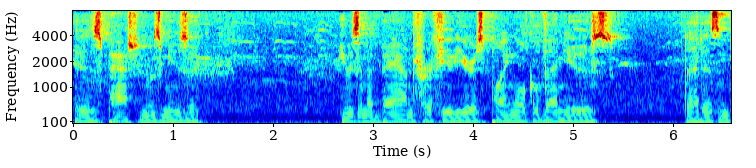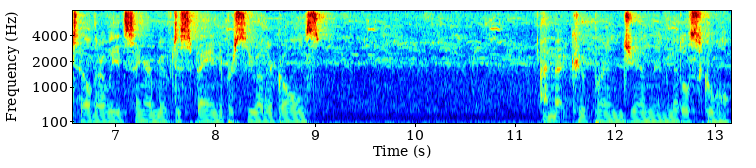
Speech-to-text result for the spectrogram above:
His passion was music. He was in a band for a few years playing local venues. That is, until their lead singer moved to Spain to pursue other goals. I met Cooper and Jim in middle school.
